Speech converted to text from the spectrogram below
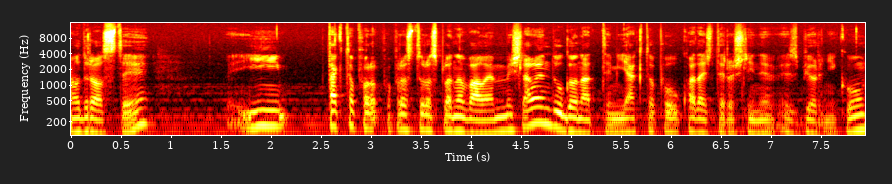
odrosty. I tak to po, po, prostu rozplanowałem. Myślałem długo nad tym, jak to poukładać te rośliny w zbiorniku,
